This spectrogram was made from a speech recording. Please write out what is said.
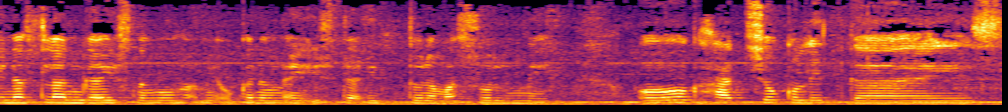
pinaslan guys. Nanguha mi. Og kanang naiisda dito na masulmi og hot chocolate guys.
